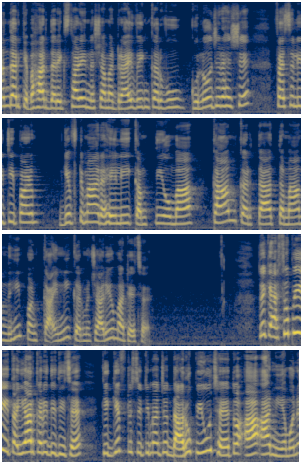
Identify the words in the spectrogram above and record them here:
અંદર કે બહાર દરેક સ્થળે નશામાં ડ્રાઇવિંગ કરવું ગુનો જ રહેશે. ફેસિલિટી પણ ગિફ્ટમાં રહેલી કંપનીઓમાં કામ કરતા તમામ નહીં, પણ કાયમી કર્મચારીઓ માટે છે. તો એક એસઓપી તૈયાર કરી દીધી છે કે ગિફ્ટ સિટીમાં જો દારૂ પીવું છે, તો આ આ નિયમોને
